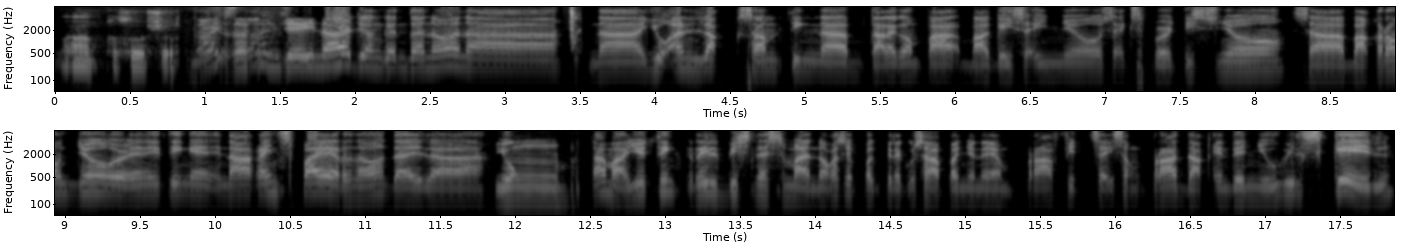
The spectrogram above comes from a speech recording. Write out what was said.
mga kasosyo. Nice, nice. Jaynard, ang ganda no na na you unlock something na talagang pa- bagay sa inyo, sa expertise nyo, sa background nyo or anything eh, nakaka-inspire no dahil ah, yung tama, you think real businessman no kasi pag pinag-usapan nyo na yung profit sa isang product and then you will scale,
